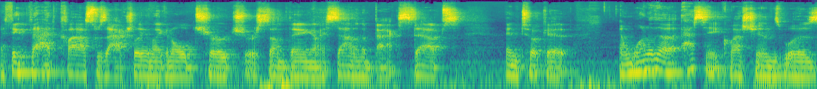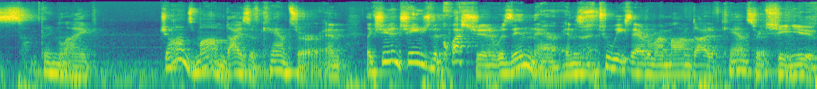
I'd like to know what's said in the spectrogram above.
I think that class was actually in like an old church or something, and I sat on the back steps and took it. And one of the essay questions was something like, John's mom dies of cancer, and like she didn't change the question; it was in there. And this was two weeks after my mom died of cancer. she knew.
